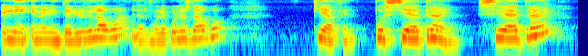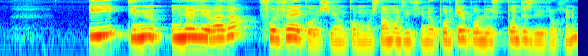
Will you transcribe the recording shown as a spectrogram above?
en el interior del agua, las moléculas de agua, ¿qué hacen? Pues se atraen, se atraen y tienen una elevada fuerza de cohesión, como estábamos diciendo. ¿Por qué? Por los puentes de hidrógeno.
